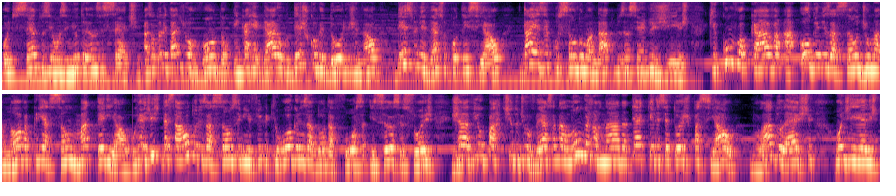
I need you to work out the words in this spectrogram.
811.307. As autoridades de Orvonton encarregaram o descobridor original desse universo potencial da execução do mandato dos Anciãos dos Dias, que convocava a organização de uma nova criação material. O registro dessa autorização significa que o organizador da força e seus assessores já haviam partido de Uversa na longa jornada até aquele setor espacial no lado leste, onde eles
